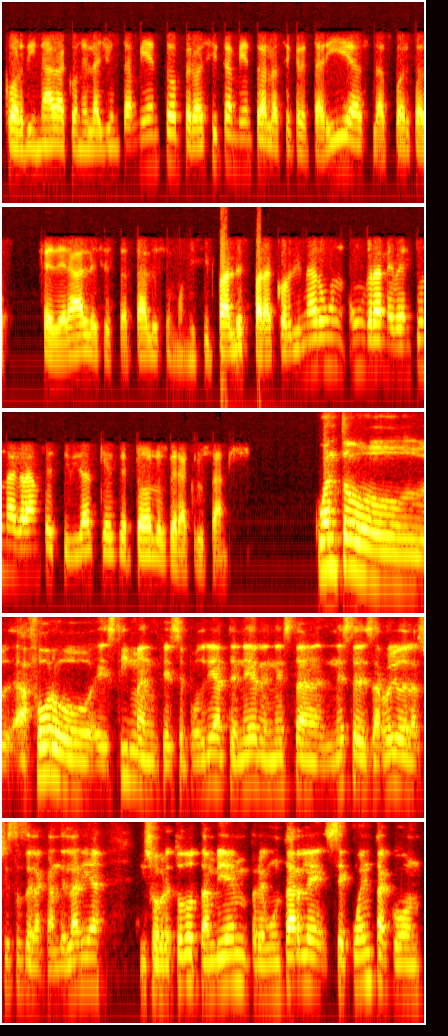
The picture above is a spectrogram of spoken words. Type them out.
coordinada con el ayuntamiento, pero así también todas las secretarías, las fuerzas federales, estatales y municipales para coordinar un, gran evento, una gran festividad que es de todos los veracruzanos. ¿Cuánto aforo estiman que se podría tener en, esta, en este desarrollo de las fiestas de la Candelaria? Y sobre todo también preguntarle, ¿se cuenta con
